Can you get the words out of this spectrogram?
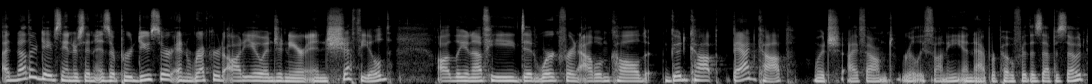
Another Dave Sanderson is a producer and record audio engineer in Sheffield. Oddly enough, he did work for an album called Good Cop, Bad Cop, which I found really funny and apropos for this episode.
